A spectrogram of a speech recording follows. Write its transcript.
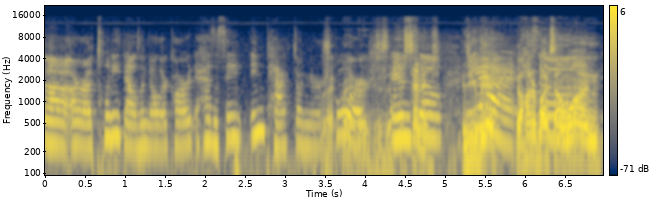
uh, or a twenty thousand dollar card, it has the same impact on your Right, right, score. right, because it's a And percentage. so- Because you yeah, could be a hundred bucks on one,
